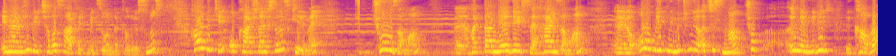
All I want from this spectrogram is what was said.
enerji, bir çaba sarf etmek zorunda kalıyorsunuz. Halbuki o karşılaştığınız kelime çoğu zaman e, hatta neredeyse her zaman e, o metnin bütünlüğü açısından çok önemli bir kavram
